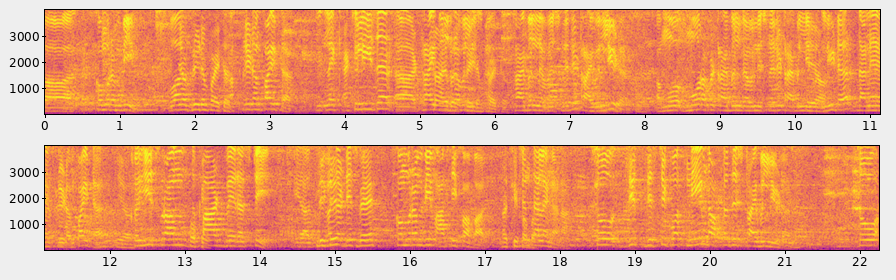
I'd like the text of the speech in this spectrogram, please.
uh, Komuram Bhim, was Yeah, freedom fighter. a freedom fighter. Like actually, he's a uh, tribal, Tribal revolutionary, tribal revolutionary, tribal leader. A more, more of a tribal revolutionary, tribal Yeah. leader than a freedom fighter. So he's from the Okay. part where I stay yeah, This even the district Komrambim Asifabad. It's in Telangana. So this district was named after this tribal leader. So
